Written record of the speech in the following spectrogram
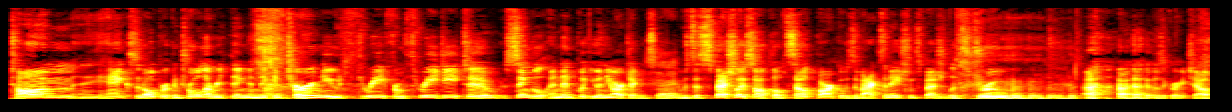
Tom Hanks and Oprah control everything, and they can turn you three from 3D to single, and then put you in the Arctic. It was a special I saw called South Park. It was a vaccination special. It's true. uh, it was a great show.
